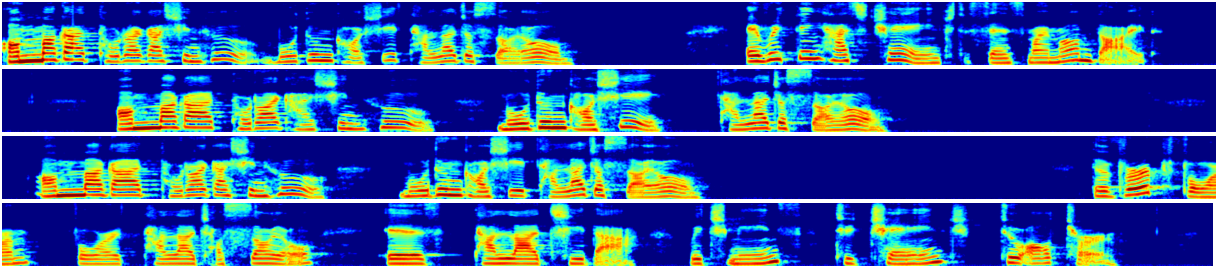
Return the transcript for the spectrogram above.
엄마가 돌아가신 후 모든 것이 달라졌어요. Everything has changed since my mom died. 엄마가 돌아가신 후 모든 것이 달라졌어요. 엄마가 돌아가신 후 모든 것이 달라졌어요. The verb form for 달라졌어요 is 달라지다, which means to change, to alter.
